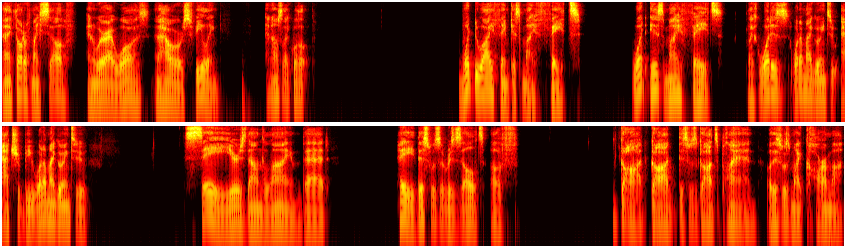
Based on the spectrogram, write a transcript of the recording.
And I thought of myself and where I was and how I was feeling. And I was like, well, what do I think is my fate? What is my fate? Like, what is, what am I going to attribute? What am I going to say years down the line that, hey, this was a result of God, God, this was God's plan, or this was my karma?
